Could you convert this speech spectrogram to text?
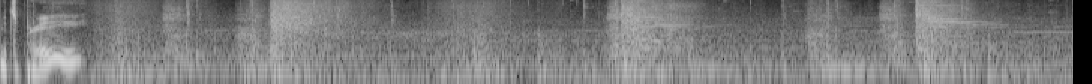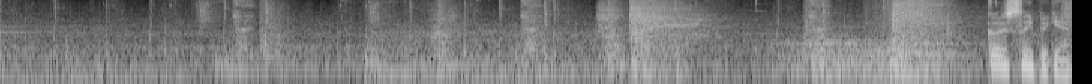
It's pretty. Go to sleep again.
